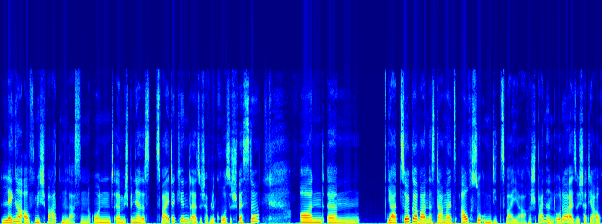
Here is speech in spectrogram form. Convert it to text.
länger auf mich warten lassen. Und ähm, ich bin ja das zweite Kind, also ich habe eine große Schwester. Und ähm, ja, circa waren das damals auch so um die zwei Jahre. Spannend, oder? Also ich hatte ja auch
